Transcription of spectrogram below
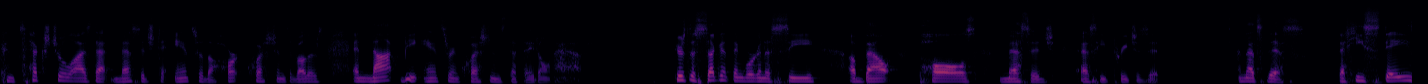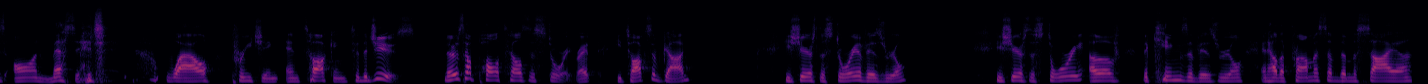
contextualize that message to answer the heart questions of others and not be answering questions that they don't have. Here's the second thing we're going to see about Paul's message as he preaches it, and that's this that he stays on message while preaching and talking to the Jews. Notice how Paul tells this story, right? He talks of God, he shares the story of Israel, he shares the story of the kings of Israel and how the promise of the Messiah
